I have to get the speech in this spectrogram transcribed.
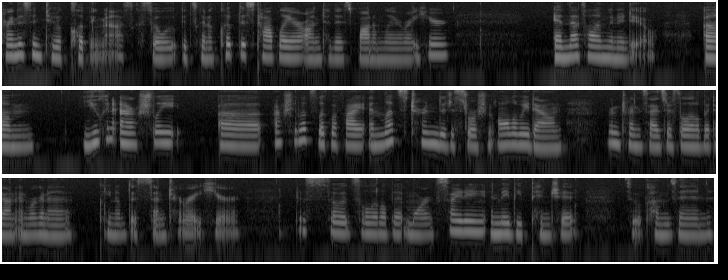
turn this into a clipping mask. So it's going to clip this top layer onto this bottom layer right here. And that's all I'm going to do. Um, you can actually, uh, actually let's liquify and let's turn the distortion all the way down. We're going to turn the size just a little bit down and we're going to clean up this center right here. Just so it's a little bit more exciting and maybe pinch it so it comes in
